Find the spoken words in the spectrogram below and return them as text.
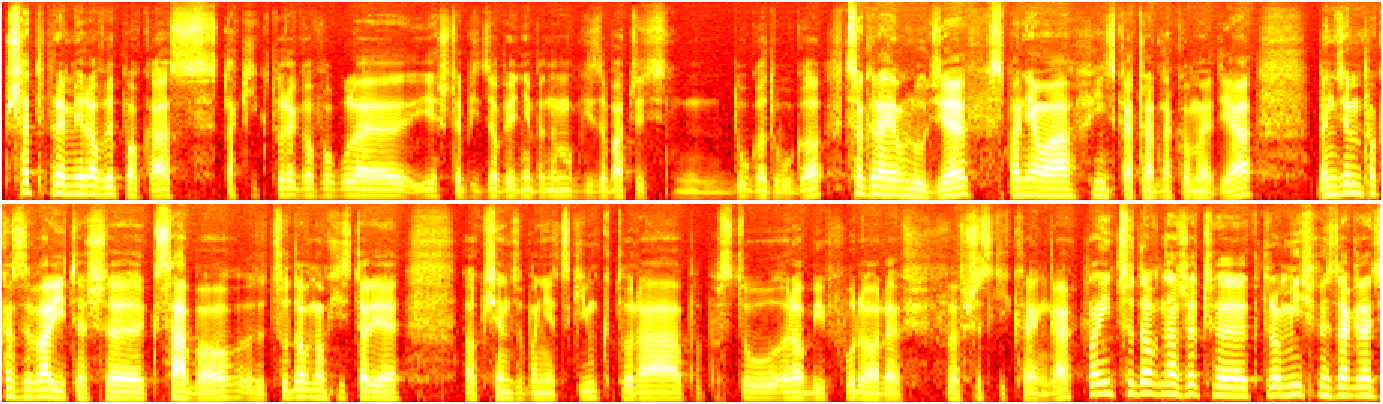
Przedpremierowy pokaz, taki, którego w ogóle jeszcze widzowie nie będą mogli zobaczyć długo, długo. Co grają ludzie? Wspaniała fińska czarna komedia. Będziemy pokazywali też e, Ksabo, cudowną historię o księdzu Bonieckim, która po prostu robi furorę we wszystkich kręgach. No i cudowna rzecz, e, którą mieliśmy zagrać,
